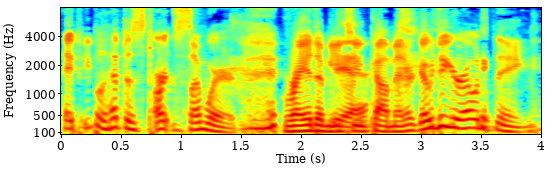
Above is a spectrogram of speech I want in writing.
hey, people have to start somewhere. Random YouTube Yeah. commenter, go do your own thing.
